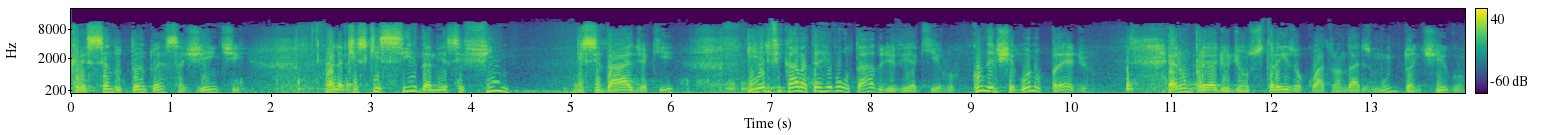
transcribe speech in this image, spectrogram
crescendo tanto, essa gente, olha que esquecida nesse fim de cidade aqui. E ele ficava até revoltado de ver aquilo. Quando ele chegou no prédio, era um prédio de uns três ou quatro andares, muito antigo.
